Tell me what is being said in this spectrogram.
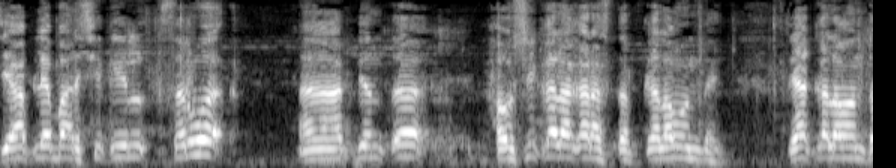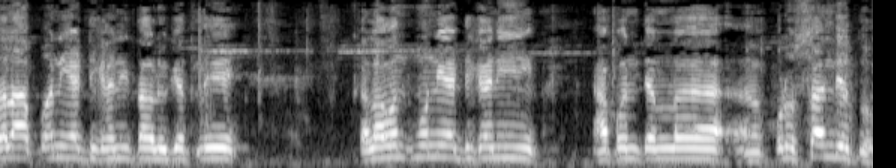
जे आपल्या बार्शीतील सर्व अत्यंत हौशी कलाकार असतात कलावंत आहेत. त्या कलावंताला आपण या ठिकाणी तालुक्यातले कलावंत म्हणून या ठिकाणी आपण त्यांना प्रोत्साहन देतो.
